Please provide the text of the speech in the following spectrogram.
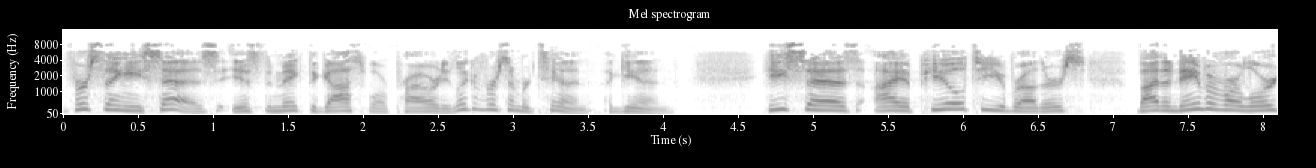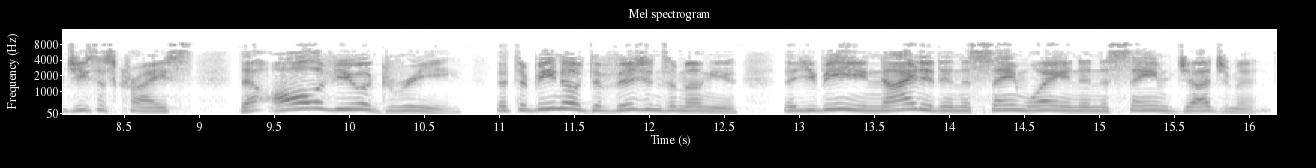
The first thing he says is to make the gospel a priority. Look at verse number 10 again. He says, I appeal to you, brothers, by the name of our Lord Jesus Christ, that all of you agree, that there be no divisions among you, that you be united in the same way and in the same judgment.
